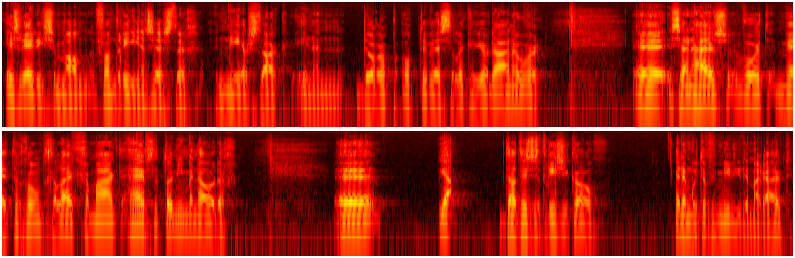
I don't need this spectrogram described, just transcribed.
Israëlische man van 63 neerstak in een dorp op de westelijke Jordaanoever. zijn huis wordt met de grond gelijk gemaakt. Hij heeft het toch niet meer nodig. ja, dat is het risico. En dan moet de familie er maar uit.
